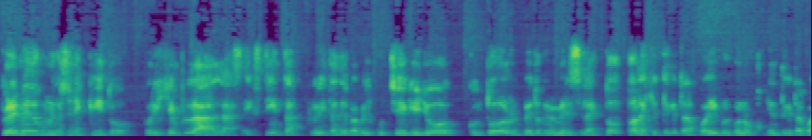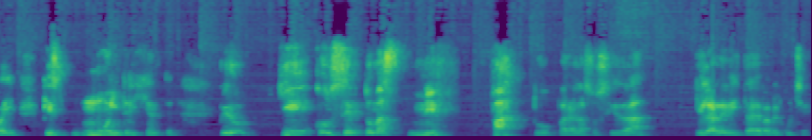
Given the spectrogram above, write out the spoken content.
Pero hay medios de comunicación escritos, por ejemplo, las extintas revistas de papel cuché, que yo, con todo el respeto que me merece la, toda la gente que trabajó ahí, porque conozco gente que trabajó ahí, que es muy inteligente, Pero, ¿qué concepto más nefasto para la sociedad que la revista de papel cuché?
